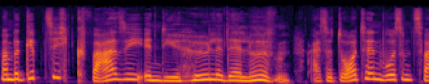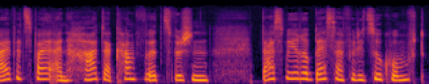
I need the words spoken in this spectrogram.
man begibt sich quasi in die Höhle der Löwen, also dorthin, wo es im Zweifelsfall ein harter Kampf wird zwischen das wäre besser für die Zukunft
